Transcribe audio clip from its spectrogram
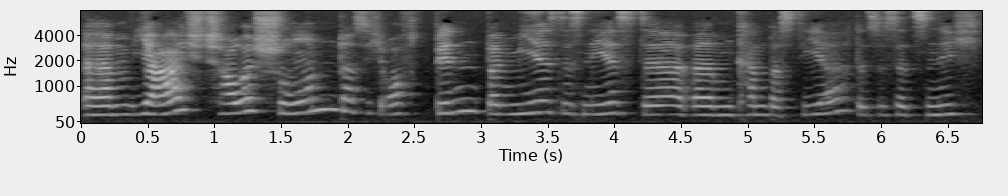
Ähm, ja, ich schaue schon, dass ich oft bin. Bei mir ist das nächste ähm, Can Bastia. Das ist jetzt nicht,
